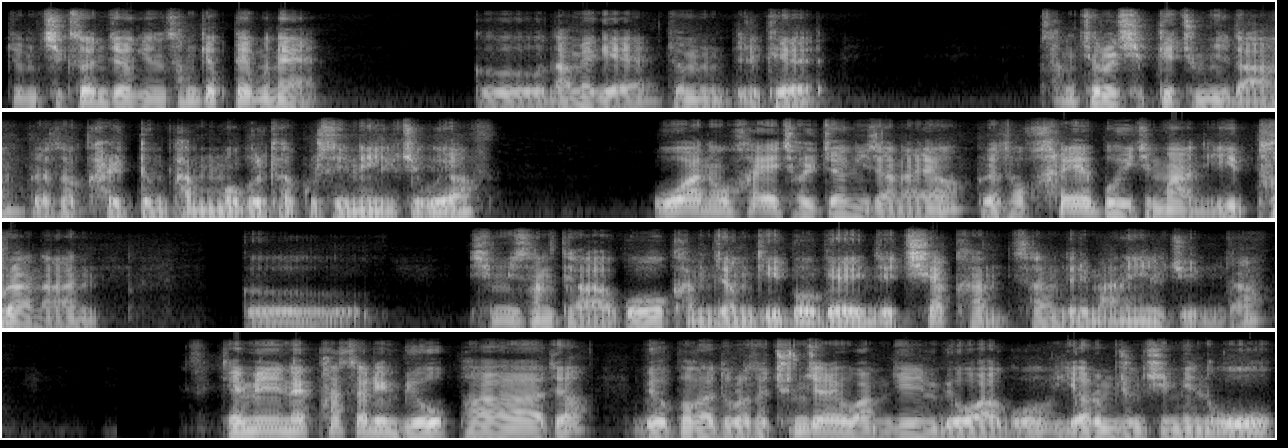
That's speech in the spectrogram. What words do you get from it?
좀 직선적인 성격 때문에 그 남에게 좀 이렇게 상처를 쉽게 줍니다. 그래서 갈등 반목을 겪을 수 있는 일주고요. 오화는 화의 절정이잖아요. 그래서 화려해 보이지만 이 불안한 그 심리 상태하고 감정 기복에 이제 취약한 사람들이 많은 일주입니다. 개면의 파살인 묘파죠. 묘파가 들어와서 춘절의 왕기인 묘하고 여름 중심인 오.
